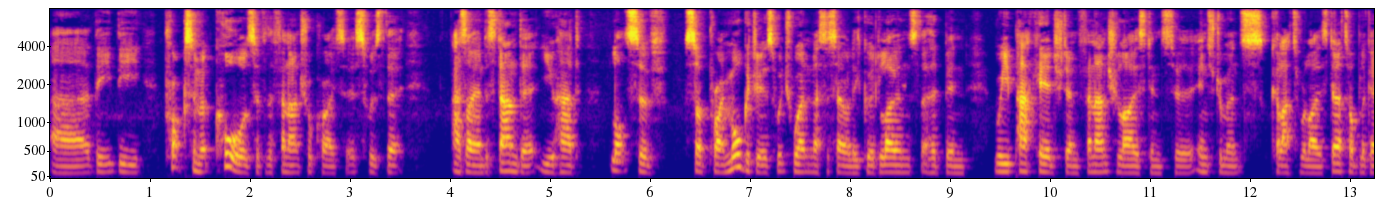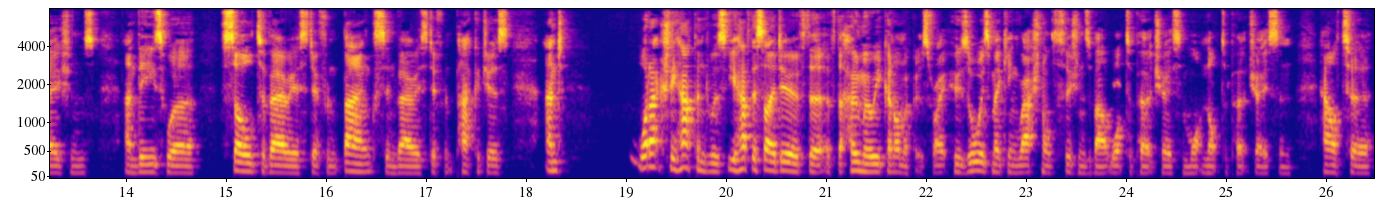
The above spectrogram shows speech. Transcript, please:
uh, the the proximate cause of the financial crisis was that, as I understand it, you had lots of subprime mortgages, which weren't necessarily good loans, that had been repackaged and financialized into instruments, collateralized debt obligations, and these were sold to various different banks in various different packages. And what actually happened was you have this idea of the of the Homo economicus, right? Who's always making rational decisions about what to purchase and what not to purchase, and how to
